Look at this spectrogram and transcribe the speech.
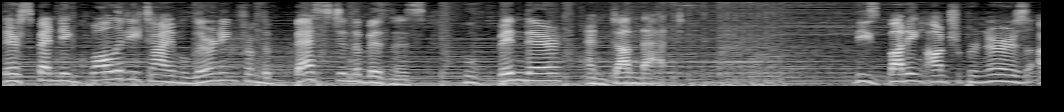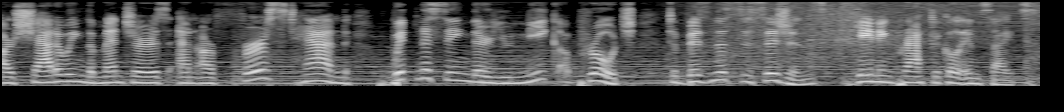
They're spending quality time learning from the best in the business who've been there and done that. These budding entrepreneurs are shadowing the mentors and are firsthand witnessing their unique approach to business decisions, gaining practical insights.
